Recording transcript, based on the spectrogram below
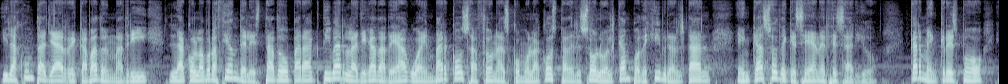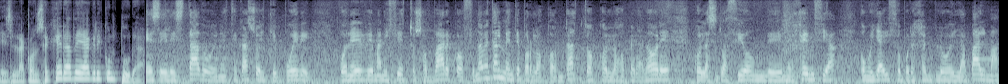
y la Junta ya ha recabado en Madrid la colaboración del Estado para activar la llegada de agua en barcos a zonas como la Costa del Sol o el campo de Gibraltar en caso de que sea necesario. Carmen Crespo es la consejera de Agricultura. Es el Estado, en este caso, el que puede poner de manifiesto esos barcos, fundamentalmente por los contactos con los operadores, con la situación de emergencia, como ya hizo, por ejemplo, en La Palma,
